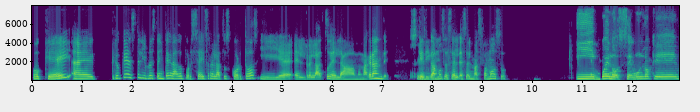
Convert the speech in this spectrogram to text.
Ok, eh, creo que este libro está integrado por seis relatos cortos y eh, el relato de la mamá grande, que digamos es el, es el más famoso. Y bueno, según lo que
